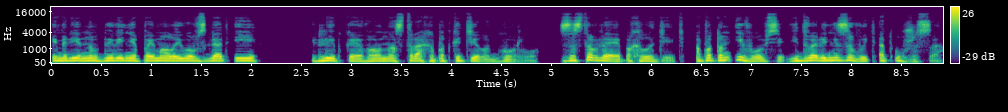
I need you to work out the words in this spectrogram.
Эмильен на мгновение поймала его взгляд и... Липкая волна страха подкатила к горлу, заставляя похолодеть, а потом и вовсе едва ли не завыть от ужаса.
